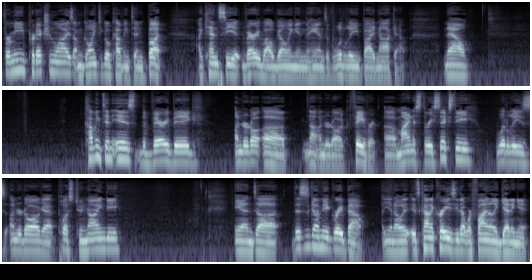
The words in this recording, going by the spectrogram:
for me, prediction wise, I'm going to go Covington, but I can see it very well going in the hands of Woodley by knockout. Now, Covington is the very big underdog, uh, not underdog, favorite. Uh, minus 360. Woodley's underdog at plus 290. And uh, this is going to be a great bout you know, it, it's kind of crazy that we're finally getting it,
